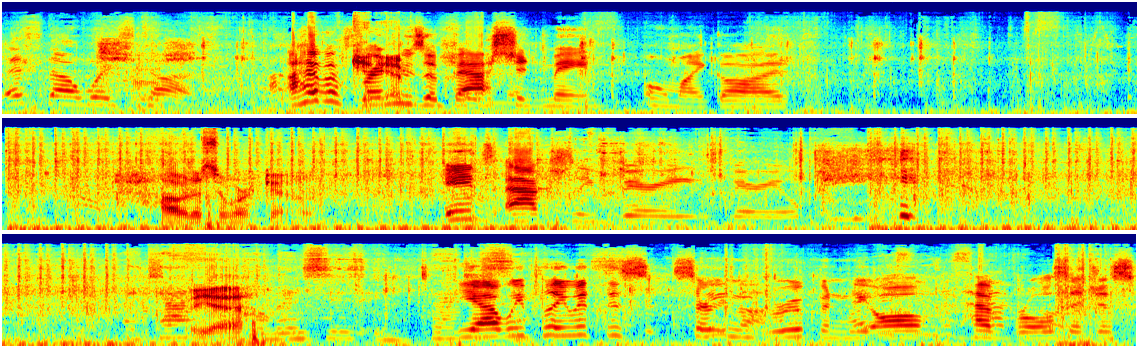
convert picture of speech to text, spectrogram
Let's not waste time. I have a friend who's a Bastion main. Oh my god. How does it work out? It's actually very, very OP. Yeah. commences in 30 yeah, we play with this certain group and we all have roles that just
